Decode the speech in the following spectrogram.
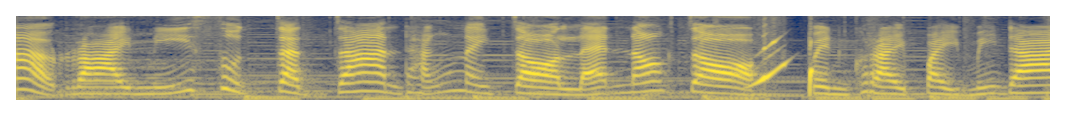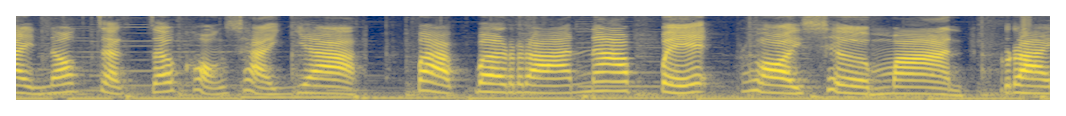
5 รายนี้สุดจัดจ้านทั้งในจอและนอกจอ เป็นใครไปไม่ได้นอกจากเจ้าของฉายา ปากปร้าหน้าเป๊ะ พลอยเชอร์มาน ราย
